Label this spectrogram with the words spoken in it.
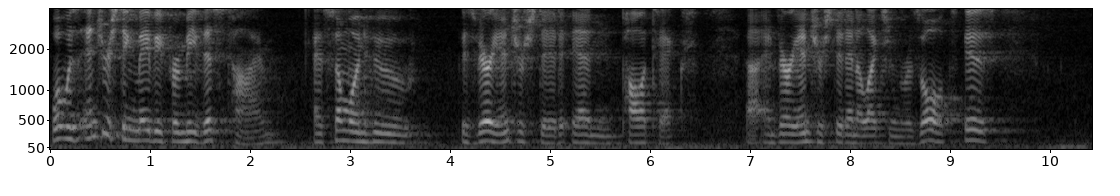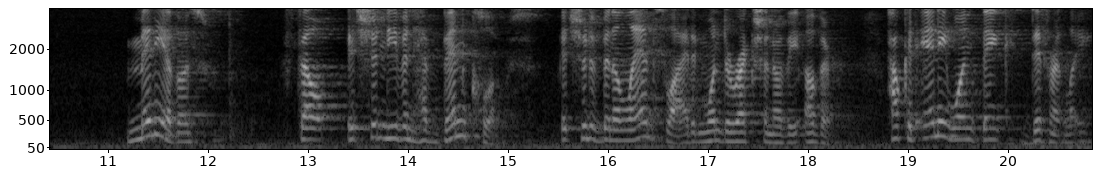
what was interesting, maybe for me this time, as someone who is very interested in politics uh, and very interested in election results, is many of us felt it shouldn't even have been close. It should have been a landslide in one direction or the other. How could anyone think differently?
